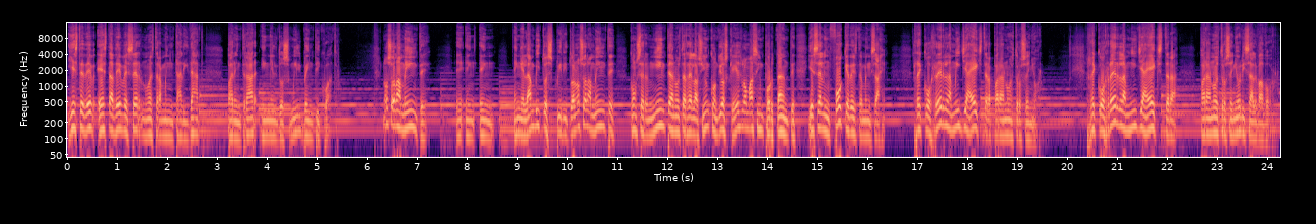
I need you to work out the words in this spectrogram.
Y este esta debe ser nuestra mentalidad para entrar en el 2024. No solamente en, en, el ámbito espiritual, no solamente concerniente a nuestra relación con Dios, que es lo más importante y es el enfoque de este mensaje. Recorrer la milla extra para nuestro Señor. Recorrer la milla extra para nuestro Señor y Salvador.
